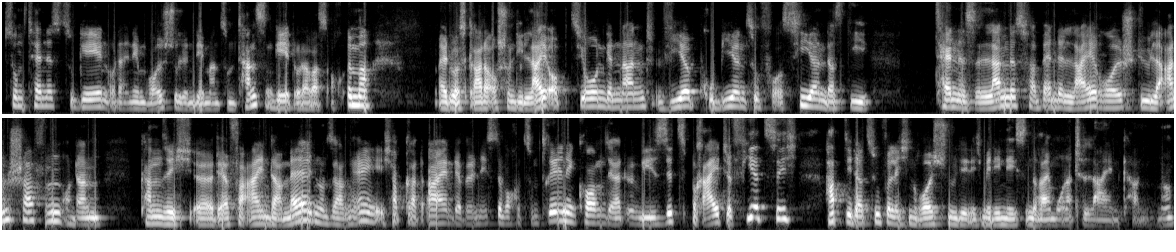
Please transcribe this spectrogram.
zum Tennis zu gehen oder in dem Rollstuhl, in dem man zum Tanzen geht oder was auch immer. Äh, du hast gerade auch schon die Leihoption genannt. Wir probieren zu forcieren, dass die Tennis-Landesverbände Leihrollstühle anschaffen und dann kann sich äh, der Verein da melden und sagen, hey, ich habe gerade einen, der will nächste Woche zum Training kommen, der hat irgendwie Sitzbreite 40, habt ihr da zufällig einen Rollstuhl, den ich mir die nächsten drei Monate leihen kann? Ne?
